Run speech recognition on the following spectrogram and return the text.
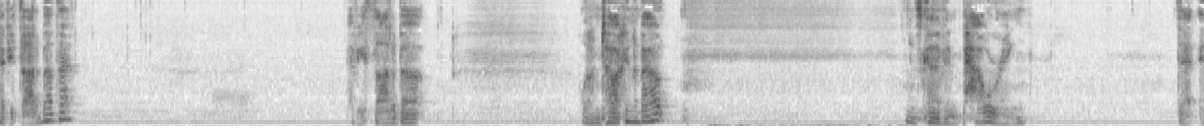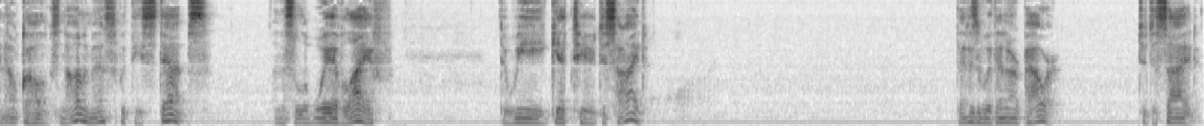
Have you thought about that? Have you thought about what I'm talking about? It's kind of empowering that in Alcoholics Anonymous, with these steps and this way of life, that we get to decide. That is within our power to decide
